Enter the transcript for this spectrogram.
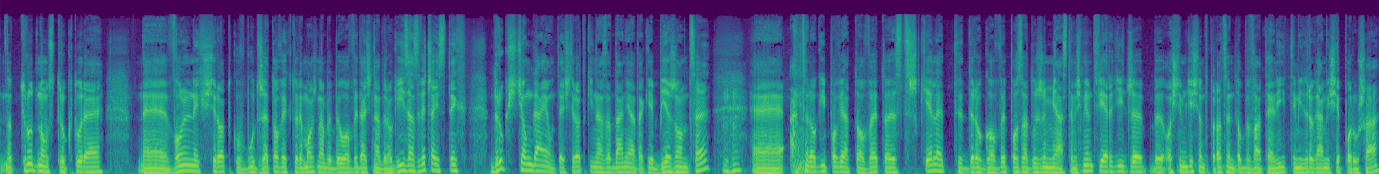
no, trudną strukturę wolnych środków budżetowych, które można by było wydać na drogi. I zazwyczaj z tych dróg ściągają te środki na zadania takie bieżące. Mhm. E, a drogi powiatowe to jest szkielet drogowy poza dużym miastem. Śmiem twierdzić, że 80% obywateli tymi drogami się porusza,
